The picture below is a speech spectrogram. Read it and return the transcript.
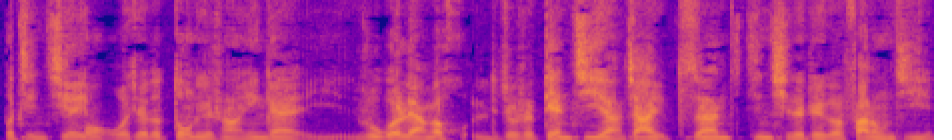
不仅节油，我觉得动力上应该，如果两个混就是电机啊加自然进气的这个发动机，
